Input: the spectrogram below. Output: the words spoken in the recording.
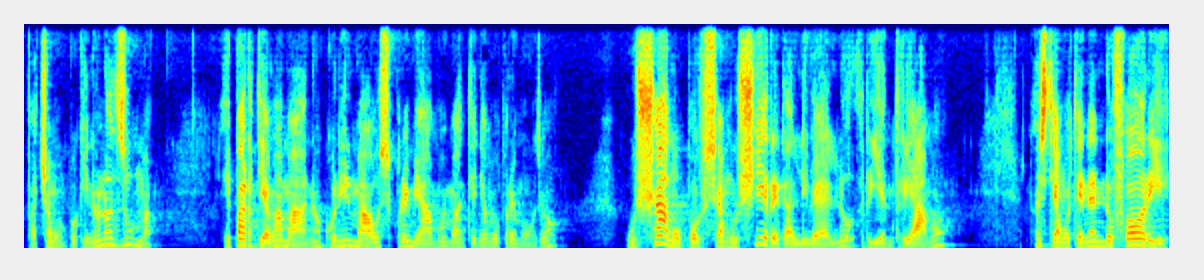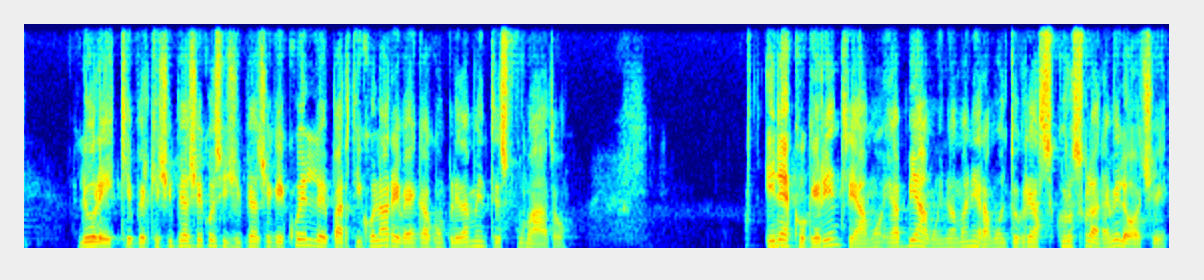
facciamo un pochino uno zoom, e partiamo a mano, con il mouse premiamo e manteniamo premuto, usciamo, possiamo uscire dal livello, rientriamo, noi stiamo tenendo fuori le orecchie perché ci piace così, ci piace che quel particolare venga completamente sfumato. Ed ecco che rientriamo e abbiamo in una maniera molto grossolana e veloce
